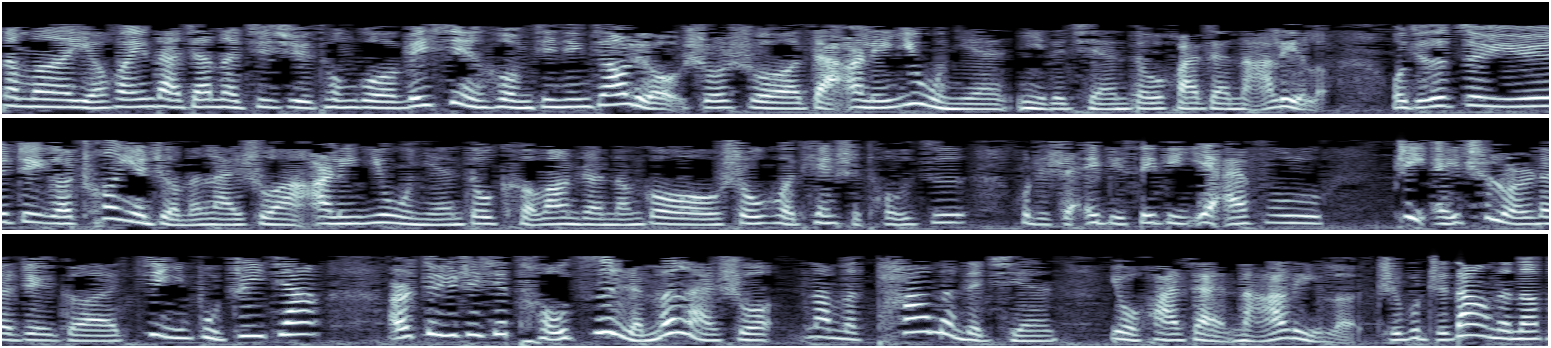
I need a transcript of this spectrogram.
那么也欢迎大家呢继续通过微信和我们进行交流，说说在二零一五年你的钱都花在哪里了。我觉得对于这个创业者们来说啊，二零一五年都渴望着能够收获天使投资或者是 A B C D E F。G H 轮的这个进一步追加，而对于这些投资人们来说，那么他们的钱又花在哪里了？值不值当的呢？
